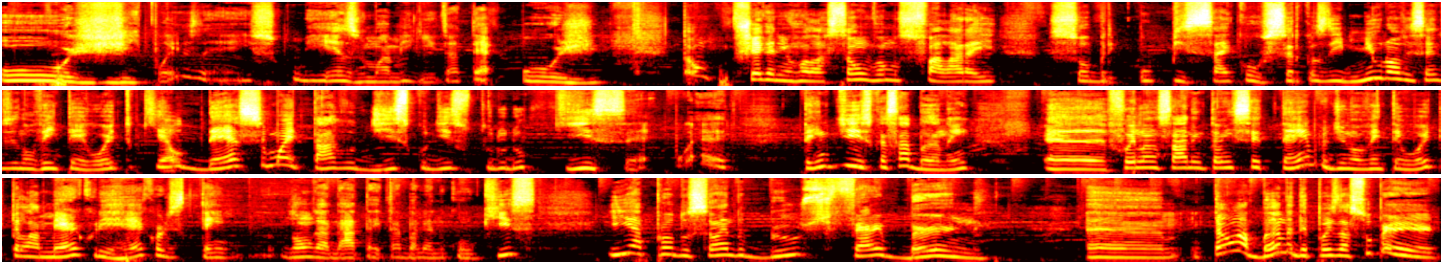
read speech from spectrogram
hoje. Pois é, isso mesmo, amiguinhos, até hoje. Então, chega de enrolação, vamos falar aí sobre o Psycho Circus de 1998, que é o 18º disco de estúdio do Kiss. É, é, tem disco essa banda, hein? É, foi lançado então em setembro de 98 pela Mercury Records, que tem longa data aí trabalhando com o Kiss, e a produção é do Bruce Fairburn. Então a banda, depois da super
